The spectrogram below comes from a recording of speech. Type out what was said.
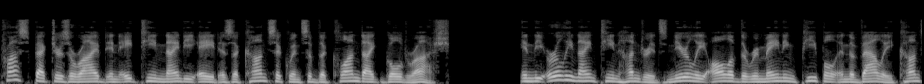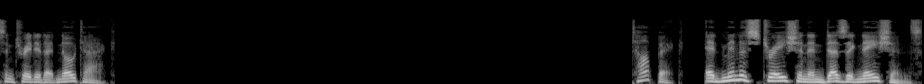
Prospectors arrived in 1898 as a consequence of the Klondike Gold Rush. In the early 1900s nearly all of the remaining people in the valley concentrated at Noatak. Administration and designations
